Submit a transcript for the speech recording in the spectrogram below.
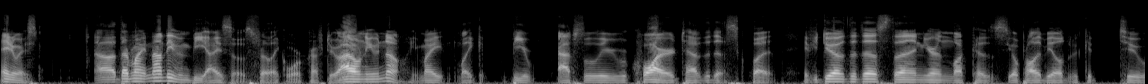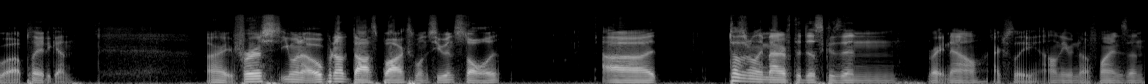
Anyways, uh, there might not even be ISOs for like Warcraft 2. I don't even know. You might like be absolutely required to have the disc. But if you do have the disc, then you're in luck because you'll probably be able to to uh, play it again. Alright, first you want to open up DOSBox once you install it. Uh, doesn't really matter if the disc is in right now. Actually, I don't even know if mine's in.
